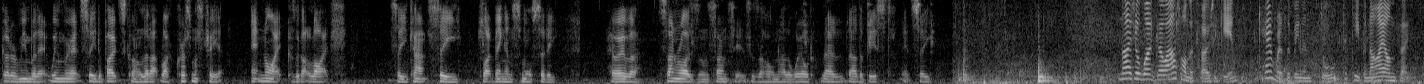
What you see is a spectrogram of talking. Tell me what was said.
got to remember that when we're at sea, the boat's kind of lit up like a Christmas tree at, at night because we've got lights, so you can't see. It's like being in a small city. However, sunrises and sunsets is a whole nother world. They're, they're the best at sea. Nigel won't go out on this boat again. Cameras have been installed to keep an eye on things.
